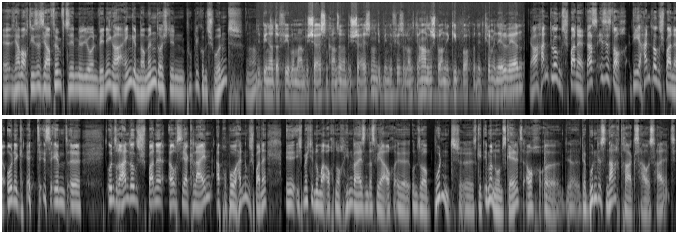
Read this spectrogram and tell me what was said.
Äh, Sie haben auch dieses Jahr 15 Millionen weniger eingenommen durch den Publikumsschwund. Ja. Ich bin auch dafür, wenn man bescheißen kann, soll man bescheißen. Und ich bin dafür, solange es die Handelsspanne gibt, braucht man nicht kriminell werden. Ja, Handlungsspanne, das ist es doch. Die Handlungsspanne ohne Geld ist eben äh, unsere Handlungsspanne auch sehr klein. Apropos Handlungsspanne, äh, ich möchte nur mal auch noch hinweisen, dass wir ja auch äh, unser Bund, äh, es geht immer nur ums Geld, auch äh, der, der Bundesnachtragshaushalt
